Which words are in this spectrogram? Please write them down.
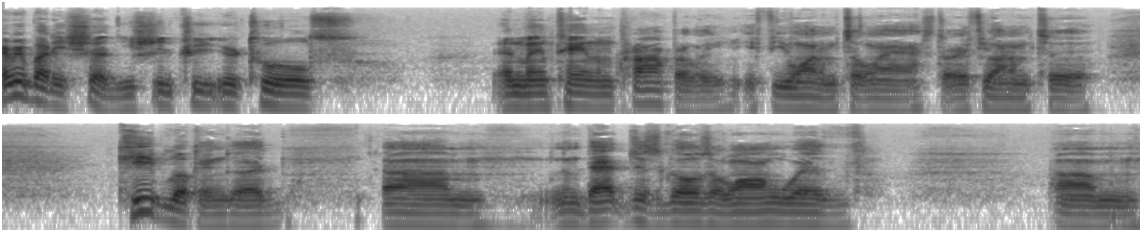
everybody should. You should treat your tools and maintain them properly if you want them to last or if you want them to keep looking good. Um, and that just goes along with um,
